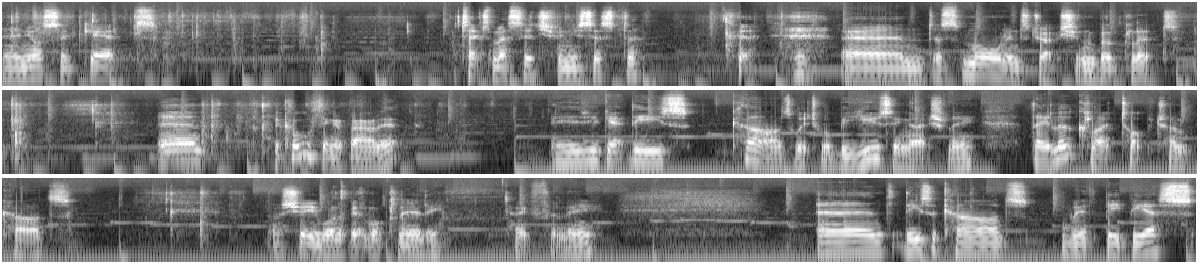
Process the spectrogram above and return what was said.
And you also get a text message from your sister and a small instruction booklet. And the cool thing about it is you get these cards which we'll be using actually. They look like top trump cards. I'll show you one a bit more clearly hopefully. And these are cards with BBS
